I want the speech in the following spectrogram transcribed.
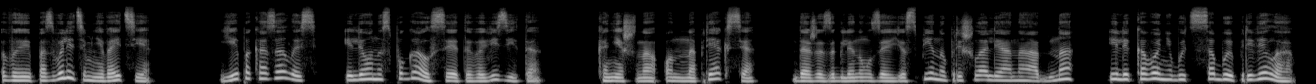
«Вы позволите мне войти?» Ей показалось, или он испугался этого визита. Конечно, он напрягся, даже заглянул за ее спину, пришла ли она одна или кого-нибудь с собой привела.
